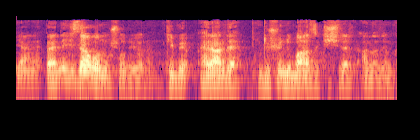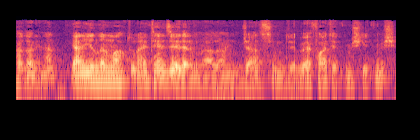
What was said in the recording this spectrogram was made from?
Yani ben de hiza olmuş oluyorum gibi herhalde düşündü bazı kişiler anladığım kadarıyla. Yani Yıldırım Aktuna'yı tenzih ederim adamcağız şimdi vefat etmiş gitmiş.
